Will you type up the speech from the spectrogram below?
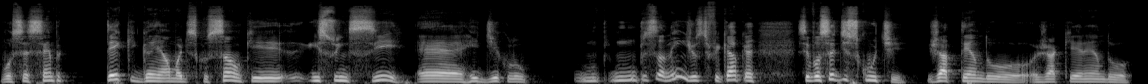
você sempre ter que ganhar uma discussão, que isso em si é ridículo. Não precisa nem justificar, porque se você discute já tendo, já querendo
